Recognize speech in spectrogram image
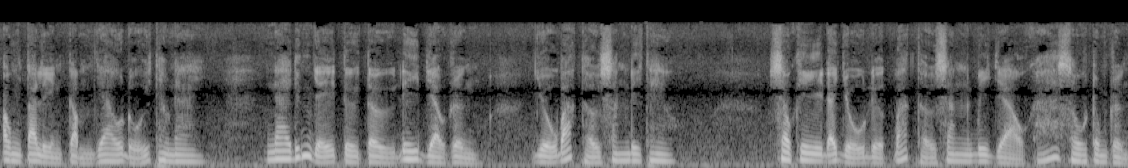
Ông ta liền cầm dao đuổi theo nai. Nai đứng dậy từ từ đi vào rừng, dụ bác thợ săn đi theo. Sau khi đã dụ được bác thợ săn đi vào khá sâu trong rừng,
